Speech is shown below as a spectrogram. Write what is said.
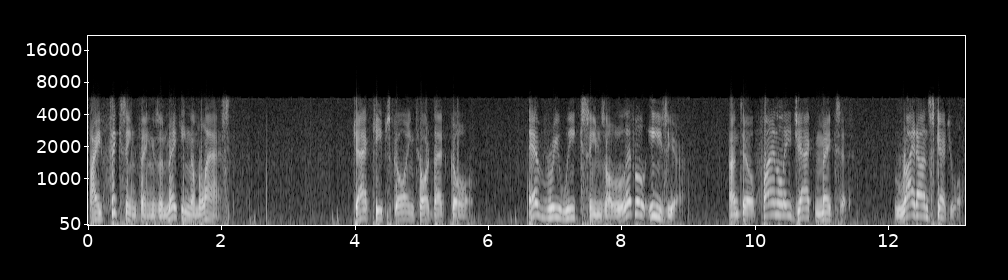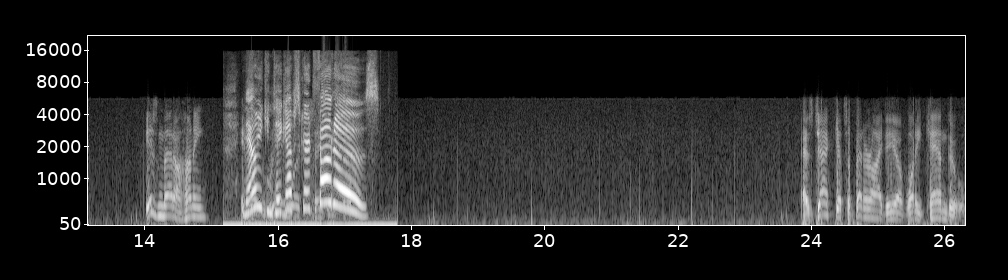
By fixing things and making them last. Jack keeps going toward that goal. Every week seems a little easier until finally Jack makes it. Right on schedule. Isn't that a honey? It now you can really take upskirt photos! As Jack gets a better idea of what he can do,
